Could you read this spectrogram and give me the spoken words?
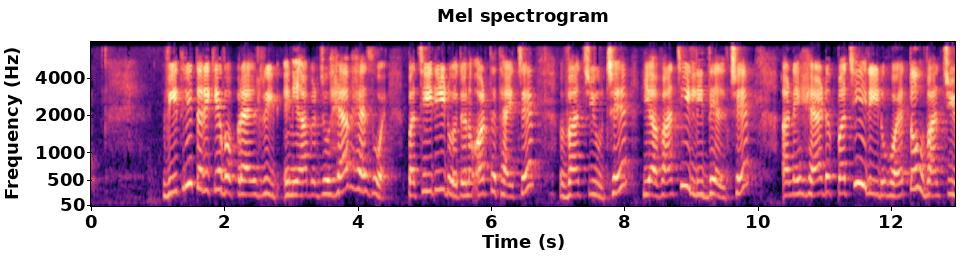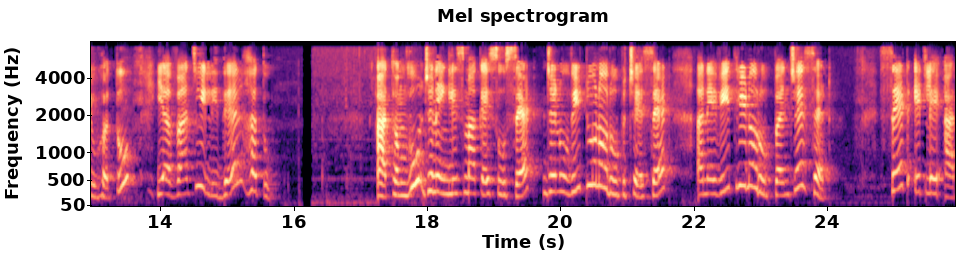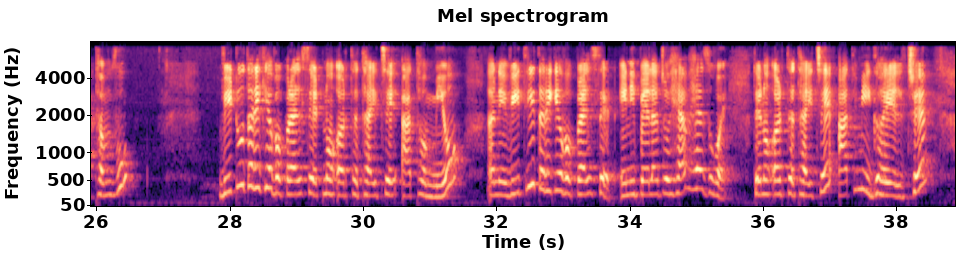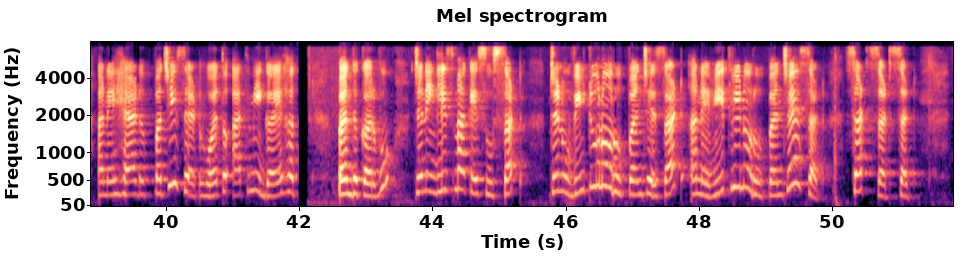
વી થ્રી તરીકે વપરાયેલ રીડ એની આગળ જો હેવ હેઝ હોય, પછી રીડ હોય, તો એનો અર્થ થાય છે વાંચ્યું છે યા વાંચી લીધેલ છે અને હેડ પછી રીડ હોય તો વાંચ્યું હતું યા વાંચી લીધેલ હતું. આથમવું જેને ઇંગ્લિશમાં કહીશું સેટ, જેનું વી નું રૂપ છે સેટ અને વી થ્રીનું રૂપ પણ છે સેટ. સેટ એટલે આથમવું વી ટુ તરીકે વપરાયેલ સેટનો અર્થ થાય છે આથમ્યો અને વી થ્રી તરીકે વપરાયેલ સેટ. એની પહેલા જો હેવ હેઝ હોય તેનો અર્થ થાય છે આથમી ગયેલ છે અને હેડ પછી સેટ હોય તો આથમી ગયેલ બંધ કરવું, જેને ઇંગ્લિશમાં કહેશું સટ, જેનું વી નું રૂપન છે સટ અને વી થ્રીનું રૂપ પણ છે સટ. સટ સટ સટ.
